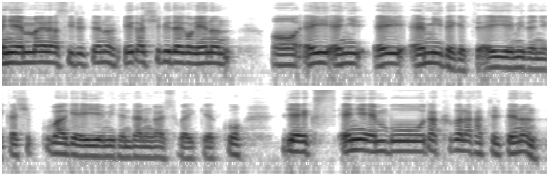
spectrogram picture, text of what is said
n이 n-1일 때는 얘가 10이 되고 얘는 어, a, n이, a, m이 되겠죠. a, m이 되니까 10 곱하기 a, m이 된다는 걸 알 수가 있겠고, 이제 x, n이 m보다 크거나 같을 때는,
